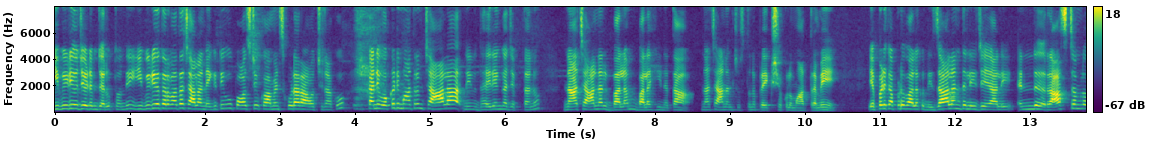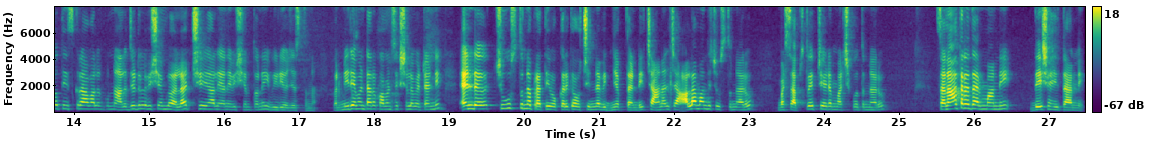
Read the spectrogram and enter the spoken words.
ఈ వీడియో చేయడం జరుగుతుంది. ఈ వీడియో తర్వాత చాలా నెగిటివ్ పాజిటివ్ కామెంట్స్ కూడా రావచ్చు నాకు. కానీ ఒకటి మాత్రం చాలా నేను ధైర్యంగా చెప్తాను. నా ఛానల్ బలం బలహీనత. నా ఛానల్ చూస్తున్న ప్రేక్షకులు మాత్రమే. ఎప్పటికప్పుడు వాళ్ళకు నిజాలను తెలియజేయాలి. అండ్ రాష్ట్రంలో తీసుకురావాలనుకున్న అలజడుల విషయంలో అలర్ట్ చేయాలి అనే విషయంతోనే ఈ వీడియో చేస్తున్నా. మరి మీరేమంటారో కామెంట్ సెక్షన్లో పెట్టండి. అండ్ చూస్తున్న ప్రతి ఒక్కరికి ఒక చిన్న విజ్ఞప్తి అండి. ఛానల్ చాలామంది చూస్తున్నారు బట్ సబ్స్క్రైబ్ చేయడం మర్చిపోతున్నారు. సనాతన ధర్మాన్ని దేశహితాన్ని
